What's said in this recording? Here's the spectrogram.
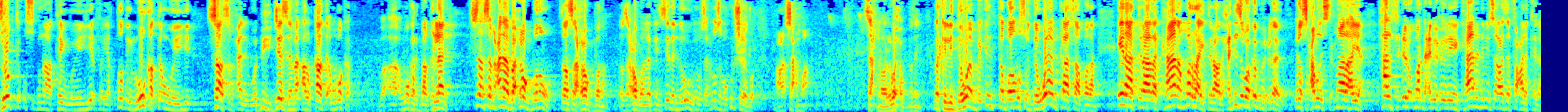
joogtay u sugnaatay weeye fayaqtadii luuqatan weeye. Saas maxaa la waa bihi jazama alqaadi abubakr abubakr baqilani sidaasa macnaha baa xoog badan saasaa xoog badan saasaa xoog badan. Lakin sida nawowi uu sax muslimka ku sheego macna sax maa sax maa laga xoog badan. Marka lidawaam bay inta badan usu dawaamkaasaa badan. Inaad tiraahda kaana mara ay tiraahdo. Xadiisa waa ka buuxdaayo. Iyadoo saxaabadu isticmaalahayaan. Hal ficiloo mar dhacay waxay leeyihiin kaana nabi sal sl facala kada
